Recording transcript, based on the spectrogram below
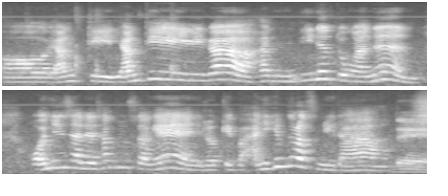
어, 양띠. 양띠가 한 2년 동안은 원인산의 상중성에 이렇게 많이 힘들었습니다. 네,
